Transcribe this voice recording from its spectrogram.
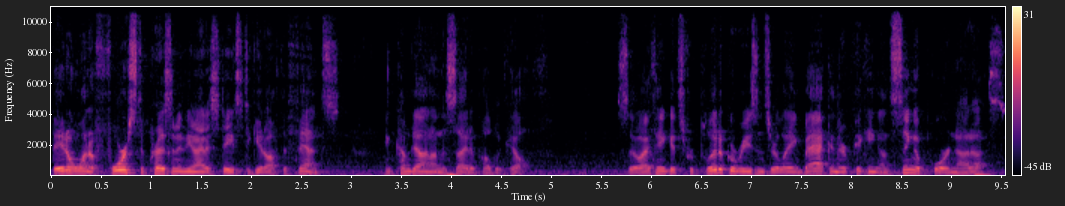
They don't want to force the President of the United States to get off the fence and come down on the side of public health. So I think it's for political reasons they're laying back and they're picking on Singapore, not us.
